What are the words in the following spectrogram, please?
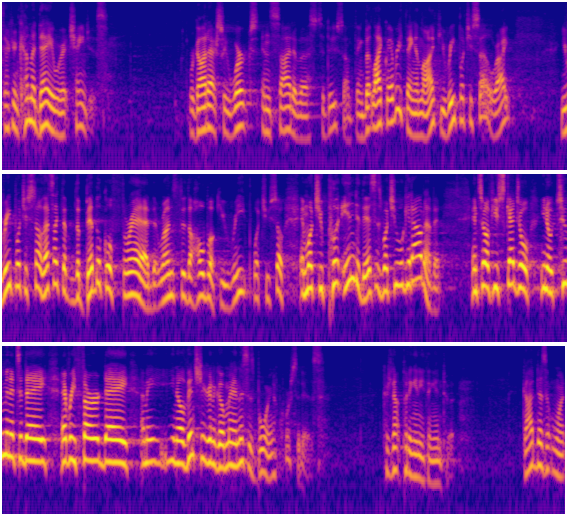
there can come a day where it changes, where God actually works inside of us to do something. But like everything in life, you reap what you sow, right? You reap what you sow. That's like the, the biblical thread that runs through the whole book. You reap what you sow. And what you put into this is what you will get out of it. And so if you schedule, you know, two minutes a day, every third day, I mean, you know, eventually you're going to go, man, this is boring. Of course it is. Because you're not putting anything into it. God doesn't want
